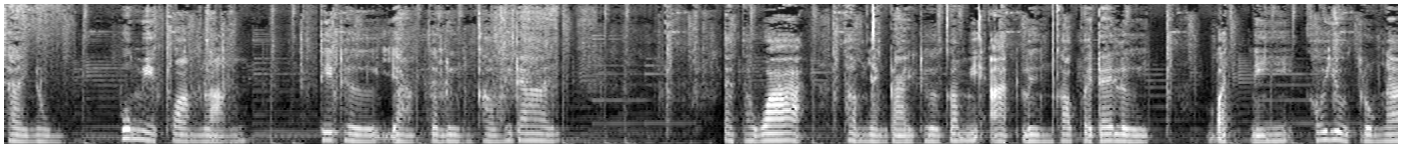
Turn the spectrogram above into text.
ชายหนุ่ม ผู้มีความหลัง ที่เธออยากจะลืมเขาให้ได้ แต่ทว่าทำอย่างไรเธอก็มิอาจลืมเขาไปได้เลย บัดนี้เขาอยู่ตรงหน้า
